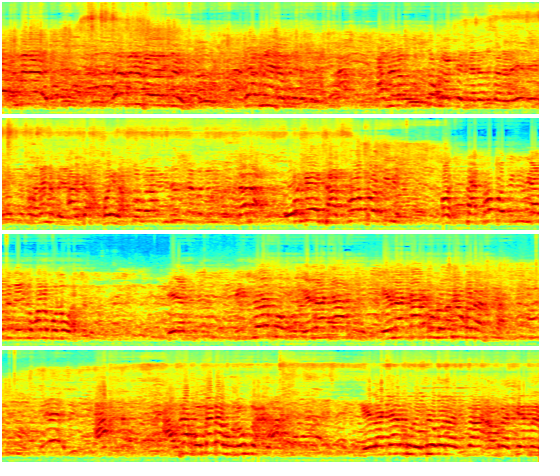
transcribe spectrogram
এক মিনিট এক মিনিট হয়েছে এক মিনিট এক মিনিট আপনারা প্রশ্ন করার চেষ্টা চালু করেন না যে দোকানে বলো আছে। যে এলাকার এলাকার আসলাম আমরা কথাটা বলে আসলাম আমরা চেয়ারম্যান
